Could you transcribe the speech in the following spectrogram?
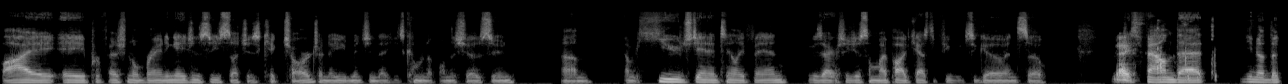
by a professional branding agency such as KickCharge. I know you mentioned that he's coming up on the show soon. Um, I'm a huge Dan Antonelli fan. He was actually just on my podcast a few weeks ago, and so we nice. just found that you know the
